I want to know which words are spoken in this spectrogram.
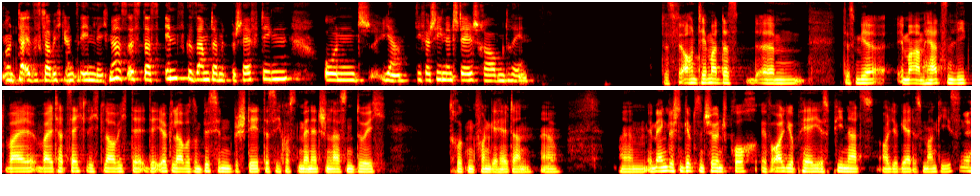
Und da ist es, glaube ich, ganz ähnlich. Ne? Es ist das insgesamt damit beschäftigen und ja, die verschiedenen Stellschrauben drehen. Das wäre auch ein Thema, das, ähm, das mir immer am Herzen liegt, weil, weil tatsächlich, glaube ich, der, der Irrglaube so ein bisschen besteht, dass sich Kosten managen lassen durch Drücken von Gehältern. Ja. Ähm, Im Englischen gibt es einen schönen Spruch, if all you pay is peanuts, all you get is monkeys. Ja.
